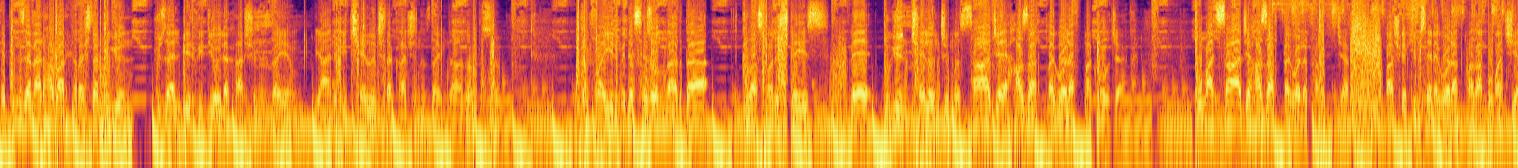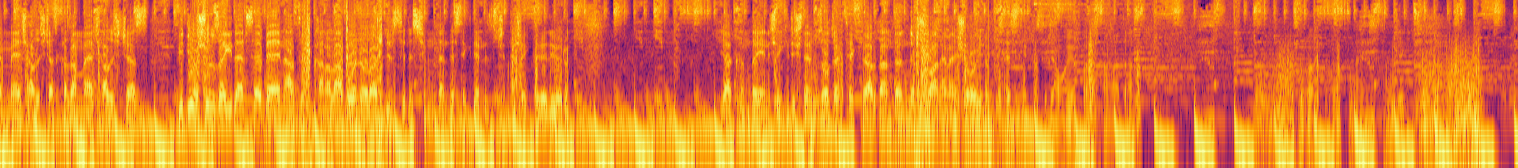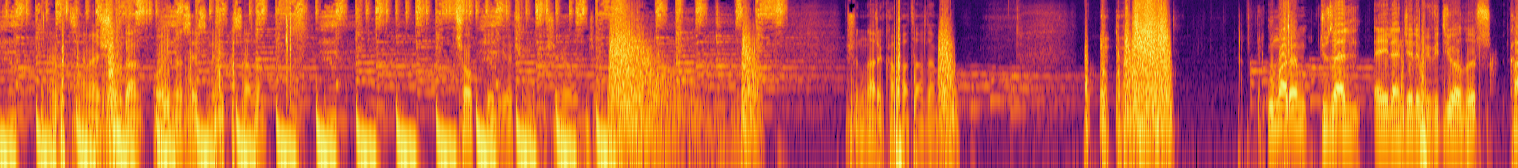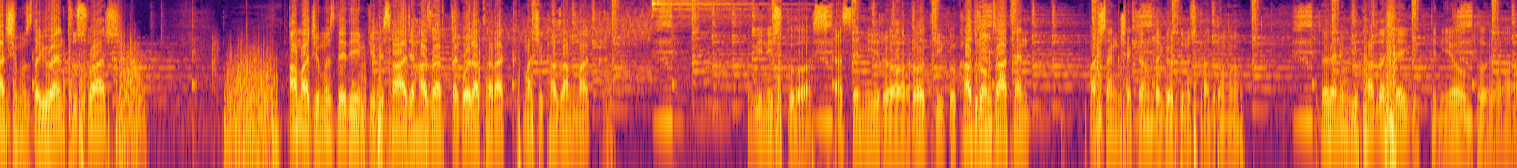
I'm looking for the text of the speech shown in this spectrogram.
Hepinize merhaba arkadaşlar. Bugün güzel bir video ile karşınızdayım. Yani bir challenge ile karşınızdayım daha doğrusu. FIFA 20'de sezonlarda klasman 3'teyiz ve bugün challenge'ımız sadece Hazard'la gol atmak olacak. Bu maç sadece Hazard'la gol atabileceğim. Başka kimseyle gol atmadan bu maçı yenmeye çalışacağız, kazanmaya çalışacağız. Video hoşunuza giderse beğeni atıp kanala abone olabilirsiniz. Şimdiden destekleriniz için teşekkür ediyorum. Yakında yeni çekilişlerimiz olacak. Tekrardan döndüm. Şu an hemen şu oyunun sesini kısacağım oyun başlamadan. Evet hemen şuradan oyunun sesini bir kısalım. Çok geliyor çünkü şey olunca. Şunları kapatalım. Umarım güzel, eğlenceli bir video olur. Karşımızda Juventus var. Amacımız dediğim gibi sadece Hazard'da gol atarak maçı kazanmak. Vinicius, Casemiro, Rodrigo. Kadrom zaten başlangıç ekranında gördüğünüz kadromu. Ve benim yukarıda şey gitti. Niye oldu ya?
